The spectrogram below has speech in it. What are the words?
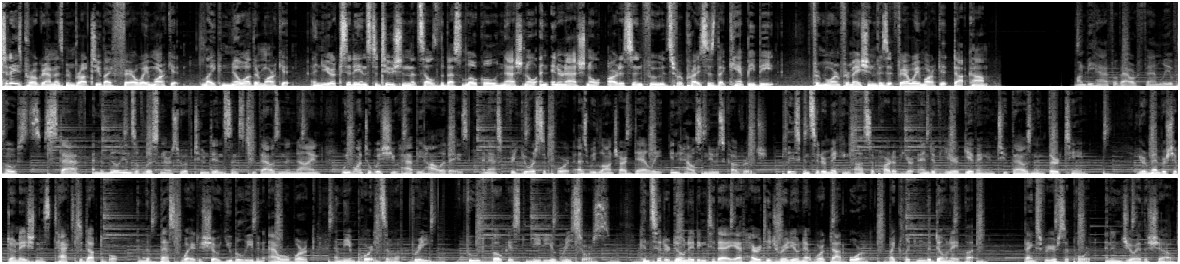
Today's program has been brought to you by Fairway Market, like no other market, a New York City institution that sells the best local, national, and international artisan foods for prices that can't be beat. For more information, visit fairwaymarket.com. On behalf of our family of hosts, staff, and the millions of listeners who have tuned in since 2009, we want to wish you happy holidays and ask for your support as we launch our daily in house news coverage. Please consider making us a part of your end of year giving in 2013. Your membership donation is tax deductible and the best way to show you believe in our work and the importance of a free, food focused media resource. Consider donating today at heritageradionetwork.org by clicking the donate button. Thanks for your support and enjoy the show.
